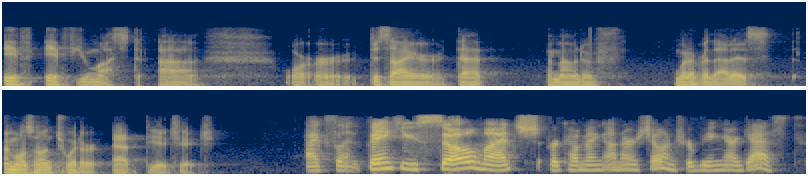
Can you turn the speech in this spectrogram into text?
if if you must uh, or, or desire that amount of whatever that is. I'm also on Twitter at dhh. Excellent. Thank you so much for coming on our show and for being our guest.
